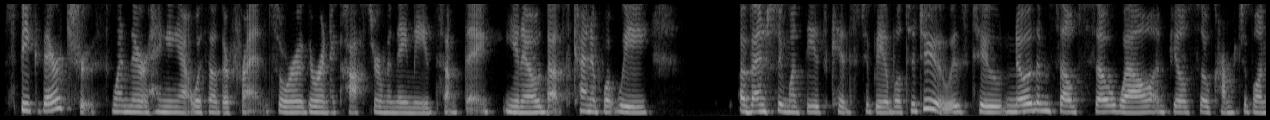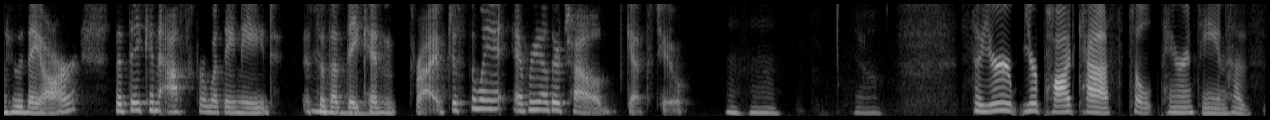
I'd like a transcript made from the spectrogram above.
speak their truth when they're hanging out with other friends or they're in a classroom and they need something you know? That's kind of what we eventually want these kids to be able to do is to know themselves so well and feel so comfortable in who they are that they can ask for what they need so mm-hmm. that they mm. can thrive just the way every other child gets to mm-hmm. yeah so your your podcast Tilt Parenting has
